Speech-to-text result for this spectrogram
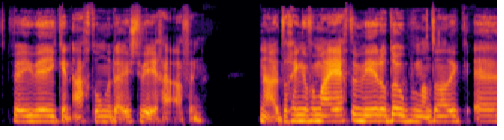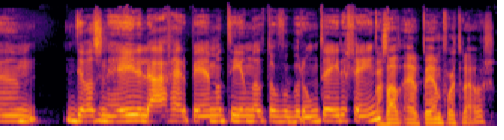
of twee weken, 800.000 weergaven. Nou, toen ging er voor mij echt een wereld open. Want toen had ik, ehm dit was een hele lage RPM, want die, omdat het over beroemdheden ging. Waar staat RPM voor trouwens?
